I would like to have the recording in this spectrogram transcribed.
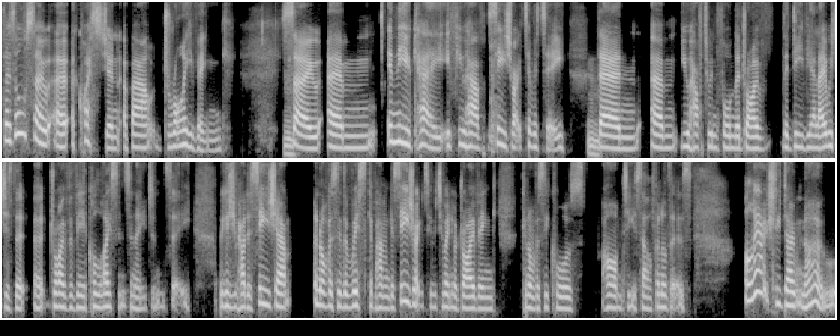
There's also a, a question about driving Mm. So um, in the UK, if you have seizure activity, mm. then um, you have to inform the drive the DVLA, which is the uh, driver vehicle licensing agency, because you've had a seizure. And obviously, the risk of having a seizure activity when you're driving can obviously cause harm to yourself and others. I actually don't know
